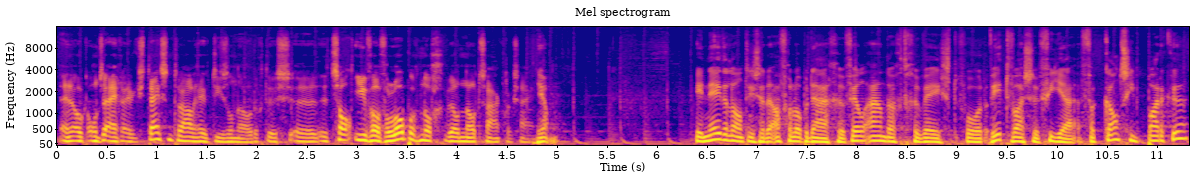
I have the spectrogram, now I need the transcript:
En ook onze eigen elektriciteitscentrale heeft diesel nodig. Dus eh, het zal in ieder geval voorlopig nog wel noodzakelijk zijn. Ja. In Nederland is er de afgelopen dagen veel aandacht geweest voor witwassen via vakantieparken.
